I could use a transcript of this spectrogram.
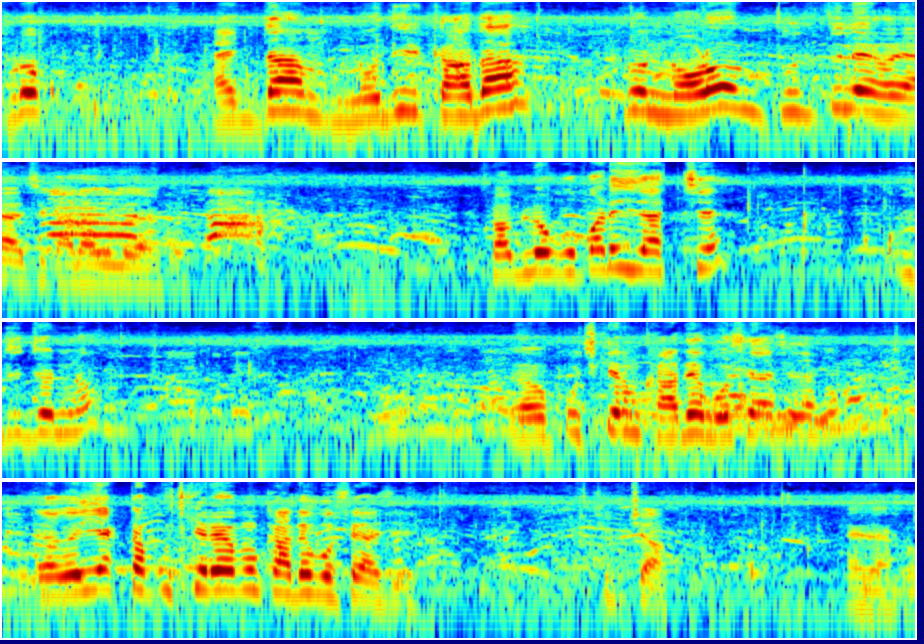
পুরো একদম নদীর কাদা, পুরো নরম তুলতুলে হয়ে আছে কাদাগুলো দেখো। সব লোক ওপারেই যাচ্ছে পুজোর জন্য। দেখো, পুচকে এরকম কাঁধে বসে আছে, দেখো। এই একটা পুচকে এরকম কাঁধে বসে আছে। চুপচাপ। এই দেখো।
